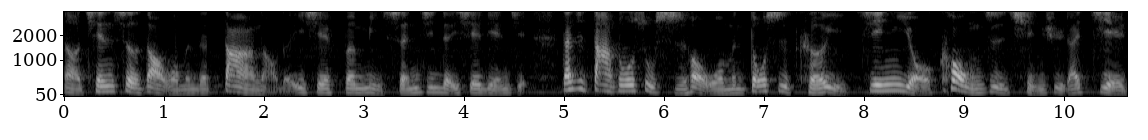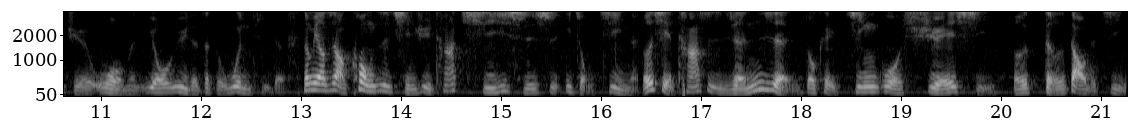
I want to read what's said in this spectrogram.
呃牵涉到我们的大脑的一些分泌、神经的一些连接，但是大多数时候我们都是可以经由控制情绪来解决我们忧郁的这个问题的。那么要知道，控制情绪它其实是一种技能，而且它是人人都可以经过学习而得到的技能。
